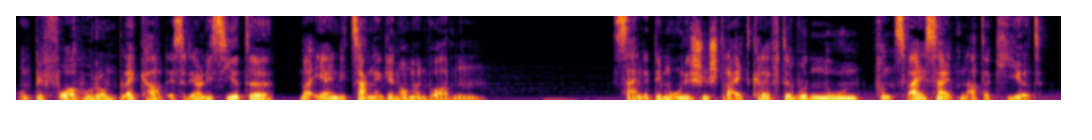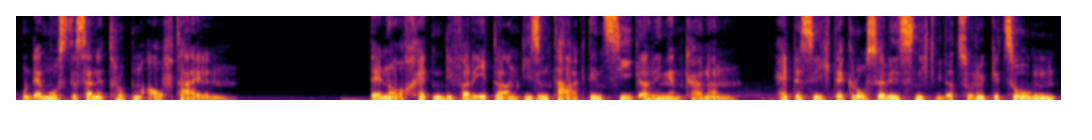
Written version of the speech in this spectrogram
und bevor Huron Blackheart es realisierte, war er in die Zange genommen worden. Seine dämonischen Streitkräfte wurden nun von zwei Seiten attackiert und er musste seine Truppen aufteilen. Dennoch hätten die Verräter an diesem Tag den Sieg erringen können, hätte sich der große Riss nicht wieder zurückgezogen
